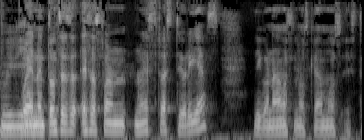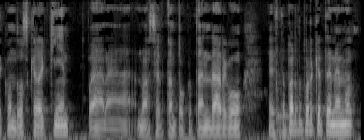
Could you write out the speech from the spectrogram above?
muy bien. Bueno, entonces esas fueron nuestras teorías. Digo, nada más nos quedamos este con dos cada quien para no hacer tampoco tan largo esta parte porque tenemos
